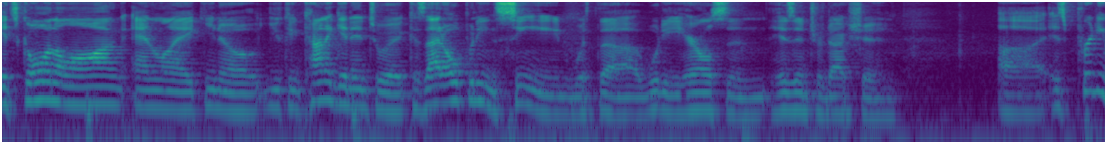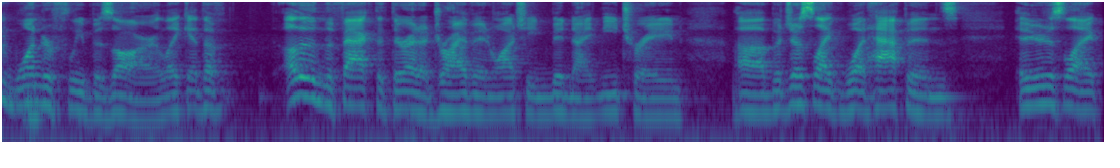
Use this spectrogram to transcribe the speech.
it's going along and like, you know, you can kind of get into it cuz that opening scene with uh, Woody Harrelson, his introduction uh, is pretty wonderfully bizarre. Like at the other than the fact that they're at a drive-in watching Midnight Meat Train, uh, but just like what happens and you're just like,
